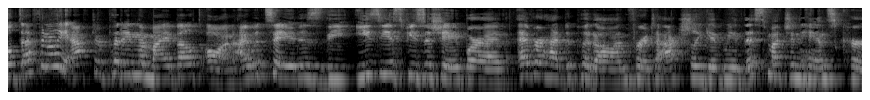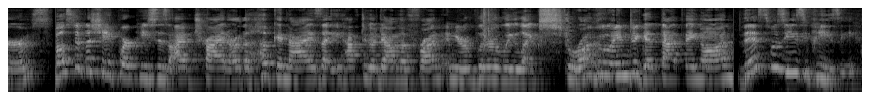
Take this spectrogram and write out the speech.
well, definitely after putting the Miss Belt on, I would say it is the easiest piece of shapewear I've ever had to put on for it to actually give me this much enhanced curves. Most of the shapewear pieces I've tried are the hook and eyes that you have to go down the front and you're literally like struggling to get that thing on. This was easy peasy.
